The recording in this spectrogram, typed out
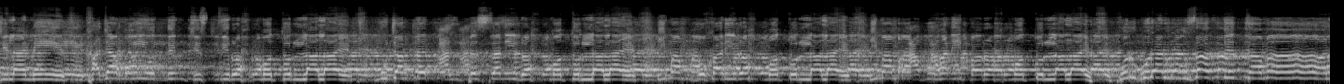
জিলানী, খাজা মঈউদ্দিন চিশতি রহমতুল্লাহ আলাইহ মুজাদ্দিদ আলফেসানি রহমতুল্লাহ আলাইহ ইমাম বুখারী রহমতুল্লাহ আলাইহ ইমাম আবু হানিফা রহমতুল্লাহ আলাইহ ফুরফুরার মুজাদ্দিদ জামাল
